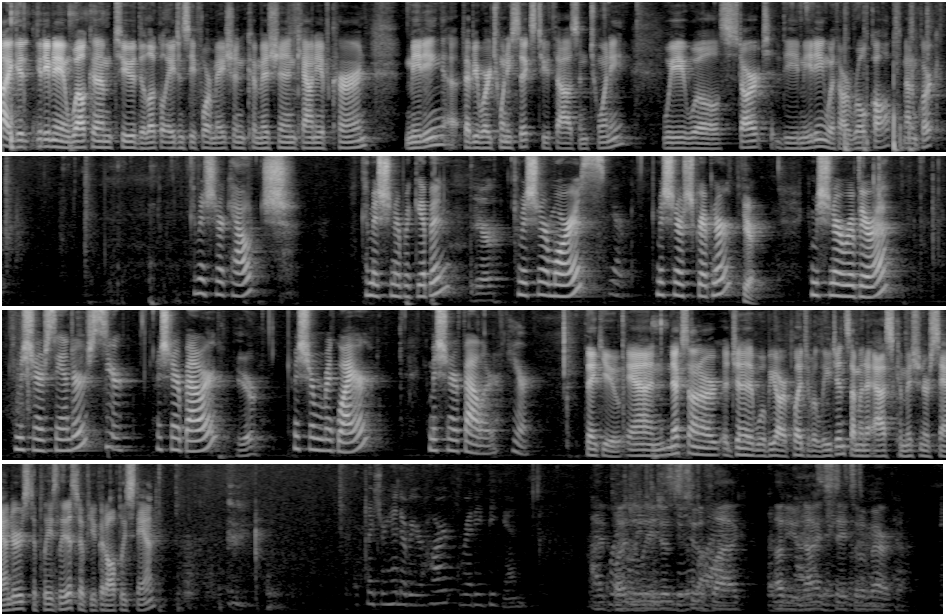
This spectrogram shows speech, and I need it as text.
Hi, good, good evening and welcome to the Local Agency Formation Commission, County of Kern meeting, uh, February 26, 2020. We will start the meeting with our roll call. Madam Clerk? Commissioner Couch. Commissioner McGibbon. Here. Commissioner Morris. Here. Commissioner Scribner. Here. Commissioner Rivera. Commissioner Sanders. Here. Commissioner Bauer. Here. Commissioner McGuire. Commissioner Fowler. Here. Thank you. And next on our agenda will be our Pledge of Allegiance. I'm going to ask Commissioner Sanders to please lead us, so if you could all please stand. Place your hand over your heart. Ready, begin. I pledge allegiance to the flag of the United States of America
